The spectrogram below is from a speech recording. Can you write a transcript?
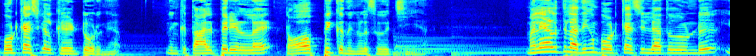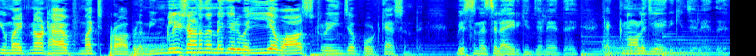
പോഡ്കാസ്റ്റുകൾ കേട്ടു തുടങ്ങുക. നിങ്ങൾക്ക് താല്പര്യമുള്ള ടോപ്പിക്ക് നിങ്ങൾ സെർച്ച് ചെയ്യുക. മലയാളത്തിൽ അധികം പോഡ്കാസ്റ്റ് ഇല്ലാത്തതുകൊണ്ട് you might not have much problem English ആണെന്നുണ്ടെങ്കിൽ ഒരു വലിയ വാസ്റ്റ് റേഞ്ച് ഓഫ് പോഡ്കാസ്റ്റ് ഉണ്ട്. ബിസിനസ്സിലായിരിക്കും ചിലത് ടെക്നോളജി ആയിരിക്കും ചിലത്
